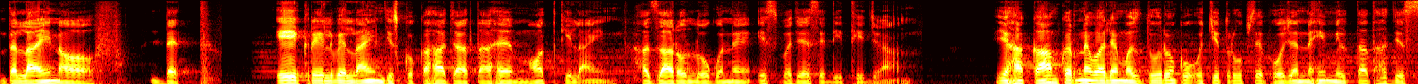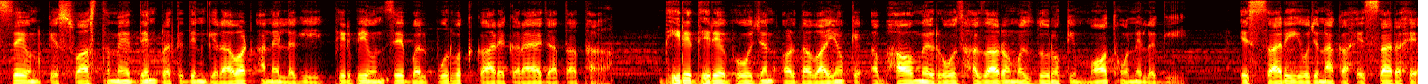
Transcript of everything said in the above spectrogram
द लाइन ऑफ़ डेथ एक रेलवे लाइन जिसको कहा जाता है, मौत की लाइन। हज़ारों लोगों ने इस वजह से दी थी जान। यहाँ काम करने वाले मजदूरों को उचित रूप से भोजन नहीं मिलता था, जिससे उनके स्वास्थ्य में दिन प्रतिदिन गिरावट आने लगी। फिर भी उनसे बलपूर्वक कार्य कराया जाता था। धीरे धीरे भोजन और दवाइयों के अभाव में रोज हज़ारों मजदूरों की मौत होने लगी। इस सारी योजना का हिस्सा रहे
